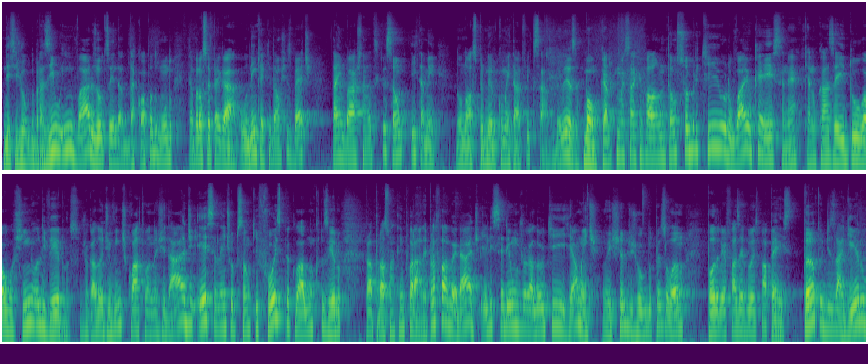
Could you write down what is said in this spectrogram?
nesse jogo do Brasil e em vários outros ainda da Copa do Mundo. Então, para você pegar o link aqui da 1xBet, tá embaixo na descrição e também no nosso primeiro comentário fixado, beleza? Bom, quero começar aqui falando então sobre que uruguaio que é esse, né? Que é no caso aí do Agostinho Oliveiros, jogador de 24 anos de idade, excelente opção que foi especulado no Cruzeiro para a próxima temporada. E para falar a verdade, ele seria um jogador que realmente, no estilo de jogo do Pesolano, poderia fazer dois papéis, tanto de zagueiro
